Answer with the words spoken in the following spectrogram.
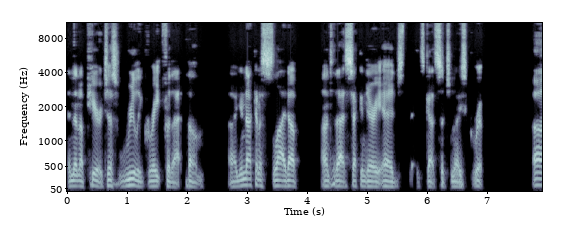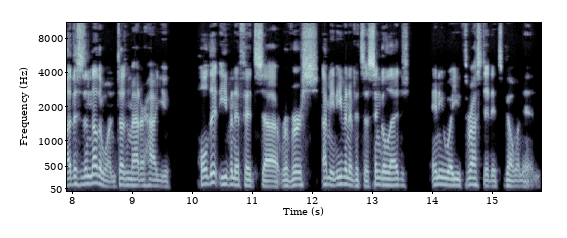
And then up here, just really great for that thumb. Uh, you're not going to slide up onto that secondary edge. It's got such nice grip. Uh, this is another one. Doesn't matter how you hold it, even if it's, uh, reverse. I mean, even if it's a single edge, any way you thrust it, it's going in.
